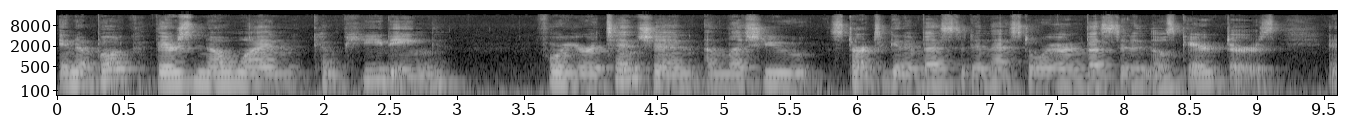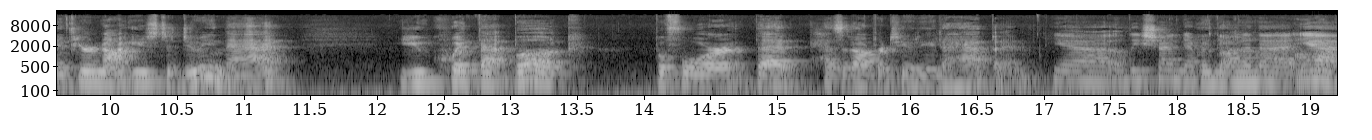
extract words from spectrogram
in a book, there's no one competing for your attention unless you start to get invested in that story or invested in those characters. And if you're not used to doing that, you quit that book before that has an opportunity to happen. yeah alicia i never You thought of know? that Oh my yeah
